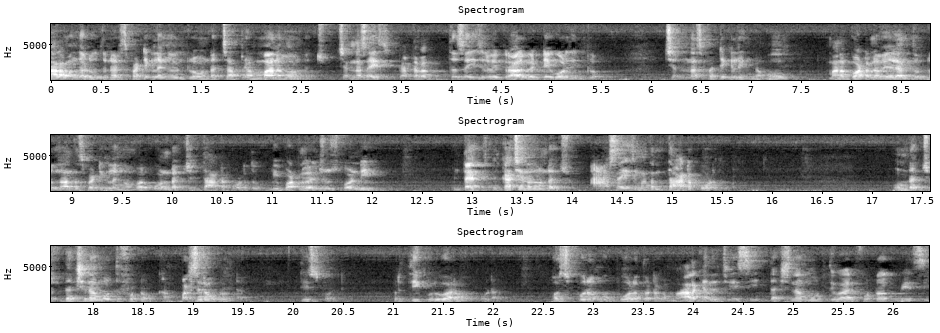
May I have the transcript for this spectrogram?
చాలామంది అడుగుతున్నారు స్ఫటికలింగం ఇంట్లో ఉండొచ్చు? బ్రహ్మాండంగా ఉండొచ్చు. చిన్న సైజు. పెద్ద పెద్ద సైజులో విగ్రహాలు పెట్టేయకూడదు ఇంట్లో. చిన్న స్ఫటికలింగము. మన బొటన వేలు ఎంత ఉంటుందో అంత స్ఫటికలింగం వరకు ఉండొచ్చు. దాటకూడదు. మీ బొటన వేలు చూసుకోండి. ఇంకా ఇంకా చిన్నది ఉండొచ్చు. ఆ సైజు మాత్రం దాటకూడదు. ఉండొచ్చు. దక్షిణామూర్తి ఫోటో కంపల్సరీ ఒకటి ఉంటాయి తీసుకోండి. ప్రతి గురువారం కూడా పసుపు రంగు పూలతో ఒక మాల కింద చేసి దక్షిణామూర్తి వారి ఫోటోకి వేసి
